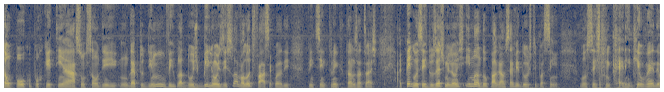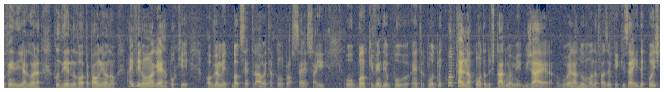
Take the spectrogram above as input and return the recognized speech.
tão pouco porque tinha a assunção de um débito de 1,2 bilhões. Isso é valor de face, é coisa de 25, 30 anos atrás. Aí pegou esses 200 milhões e mandou pagar os servidores, tipo assim, vocês não querem que eu venda, eu vendi, agora o dinheiro não volta para a União não. Aí virou uma guerra porque, obviamente, o Banco Central entra com um processo, aí o banco que vendeu por- entra com outro. Mas quando caiu na conta do Estado, meu amigo, já era. O governador manda fazer o que quiser e depois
